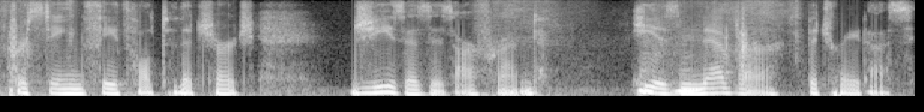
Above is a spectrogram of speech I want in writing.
for staying faithful to the church. Jesus is our friend. He mm-hmm. has never betrayed us.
